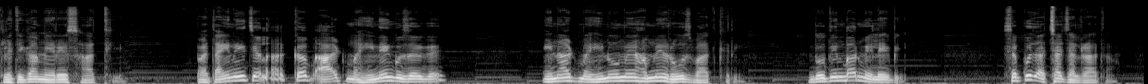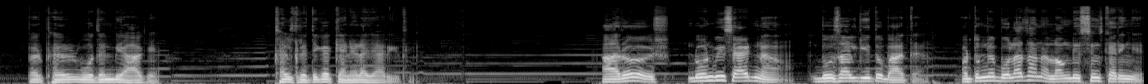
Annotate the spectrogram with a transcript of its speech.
कृतिका मेरे साथ थी। पता ही नहीं चला कब आठ महीने गुजर गए। इन आठ महीनों में हमने रोज बात करी। दो तीन बार मिले भी। सब कुछ अच्छा चल रहा था, पर फिर वो दिन भी आ गया। कल कृतिका कनाडा जा रही थी। आरोश डोंट बी सैड ना। दो साल की तो बात है। और तुमने बोला था ना लॉन्ग डिस्टेंस करेंगे।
